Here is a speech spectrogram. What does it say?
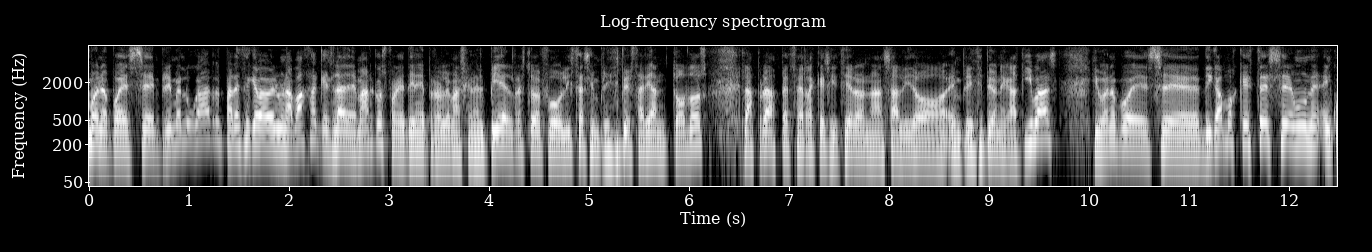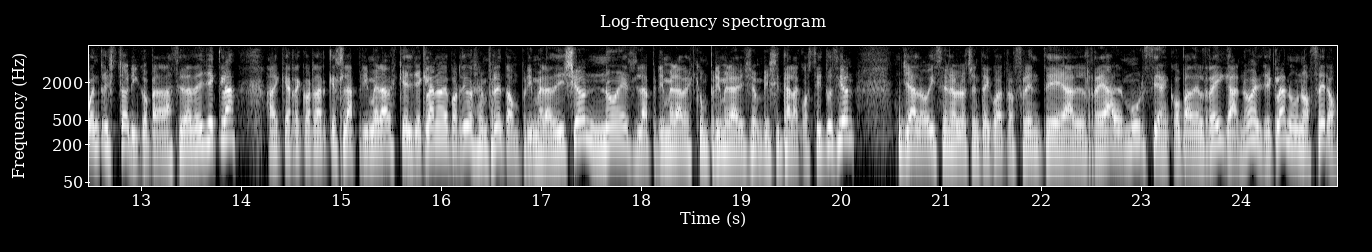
Bueno, pues en primer lugar parece que va a haber una baja, que es la de Marcos, porque tiene problemas en el pie. El resto de futbolistas en principio estarían todos. Las pruebas PCR que se hicieron han salido en principio negativas. Y bueno, pues eh, digamos que este es un encuentro histórico para la ciudad de Yecla. Hay que recordar que es la primera vez que el Yeclano Deportivo se enfrenta a un Primera División. No es la primera vez que un Primera División visita la Constitución. Ya lo hizo en el 84 frente al Real Murcia en Copa del Rey. Ganó el Yeclano 1-0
